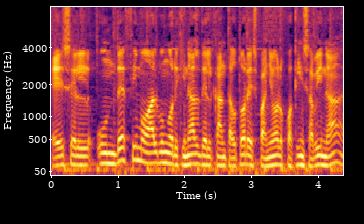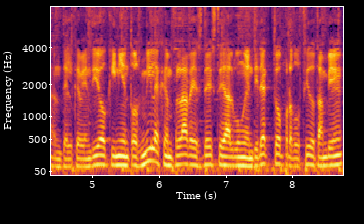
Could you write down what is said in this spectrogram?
Es el undécimo álbum original del cantautor español Joaquín Sabina, del que vendió 500.000 ejemplares de este álbum en directo, producido también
